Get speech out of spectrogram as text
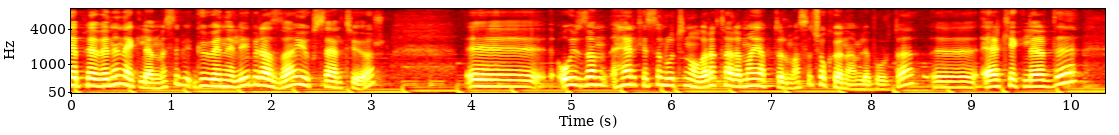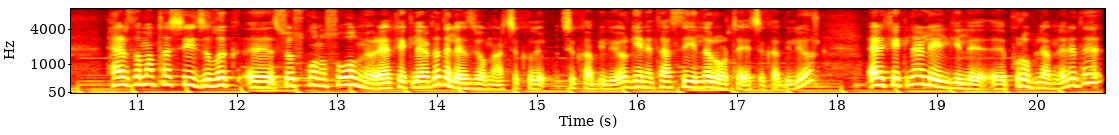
HPV'nin eklenmesi güvenilirliği biraz daha yükseltiyor. Ee, o yüzden herkesin rutin olarak tarama yaptırması çok önemli burada. Ee, erkeklerde her zaman taşıyıcılık e, söz konusu olmuyor. Erkeklerde de lezyonlar çıkıyor, çıkabiliyor, genital sihirler ortaya çıkabiliyor. Erkeklerle ilgili e, problemleri de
